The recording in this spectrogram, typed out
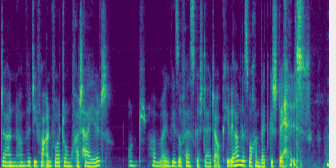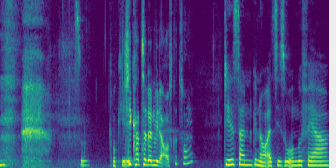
dann haben wir die Verantwortung verteilt und haben irgendwie so festgestellt, ja, okay, wir haben das Wochenbett gestellt. so, okay. Ist die Katze dann wieder ausgezogen? Die ist dann, genau, als sie so ungefähr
